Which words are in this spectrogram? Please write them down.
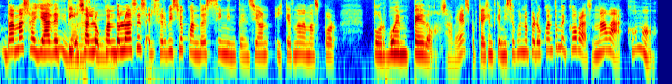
Va más allá de ti. O sea, cuando lo haces, el servicio cuando es sin intención y que es nada más por, por buen pedo, ¿sabes? Porque hay gente que me dice, bueno, pero ¿cuánto me cobras? Nada, ¿cómo?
